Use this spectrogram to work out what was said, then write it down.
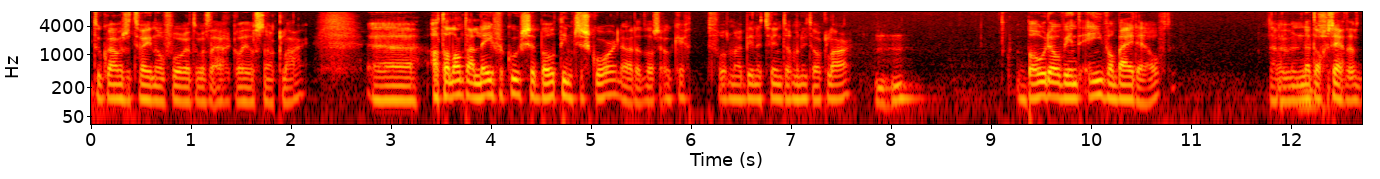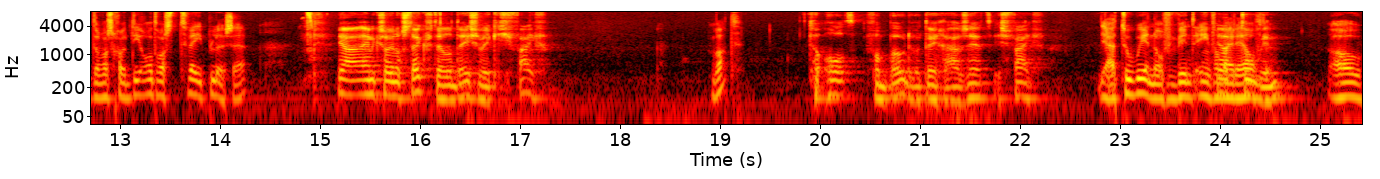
toen kwamen ze 2-0 voor en toen was het eigenlijk al heel snel klaar. Eh, Atalanta Leverkusen, bootteam te score. Nou, dat was ook echt volgens mij binnen 20 minuten al klaar. Mhm. Bodo wint één van beide helften. Nou, we hebben net al gezegd, dat, dat was gewoon, die odd was 2 plus, hè? Ja, en ik zal je nog sterker vertellen, deze week is hij 5. Wat? De odd van Bodo tegen AZ is 5. Ja, to win of wint één van ja, beide to helften. win. Oh,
